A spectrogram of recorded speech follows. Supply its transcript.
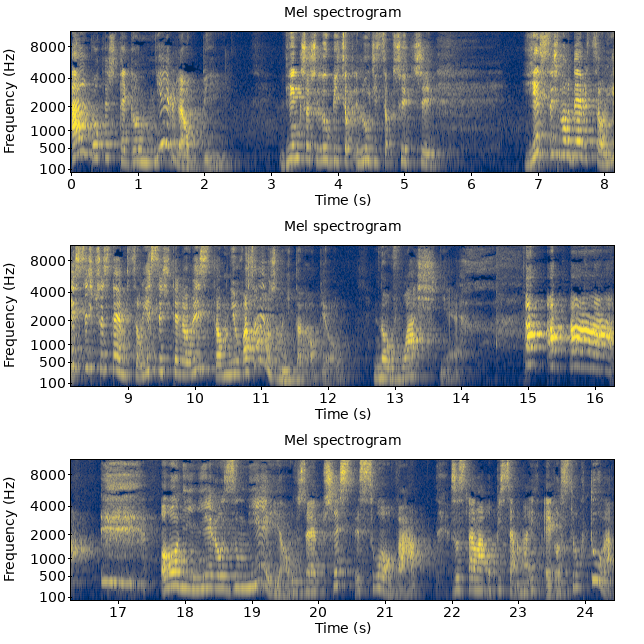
albo też tego nie robi. Większość lubi, co, ludzi, co krzyczy jesteś mordercą, jesteś przestępcą, jesteś terrorystą, nie uważają, że oni to robią. No właśnie. Oni nie rozumieją, że przez te słowa została opisana ich ego struktura.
